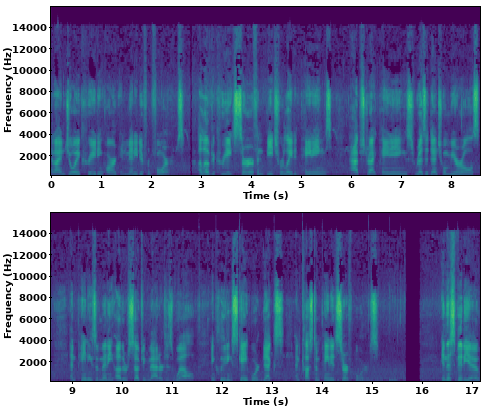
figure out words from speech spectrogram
and I enjoy creating art in many different forms. I love to create surf and beach related paintings, abstract paintings, residential murals, and paintings of many other subject matters as well, including skateboard decks and custom painted surfboards. In this video,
